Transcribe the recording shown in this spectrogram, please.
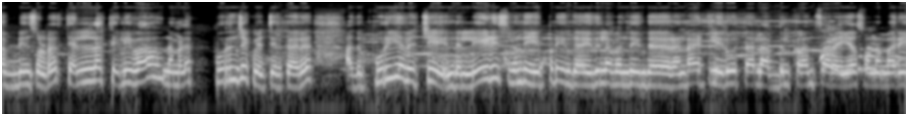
அப்படின்னு சொல்றது தெல்ல தெளிவா நம்மளை புரிஞ்சுக்க வச்சிருக்காரு. அது புரிய வச்சு இந்த லேடிஸ் வந்து எப்படி இந்த இதுல வந்து இந்த ரெண்டாயிரத்தி இருபத்தாறுல அப்துல் கலாம் சார் ஐயா சொன்ன மாதிரி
